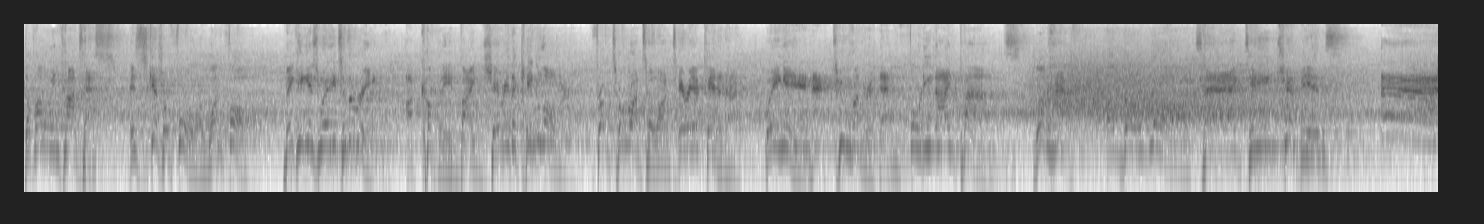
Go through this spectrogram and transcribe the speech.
The following contest is scheduled for one fall. Making his way to the ring, accompanied by Jerry the King Lawler from Toronto, Ontario, Canada, weighing in at 249 pounds, one half of the Raw Tag Team Champions, Edge!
